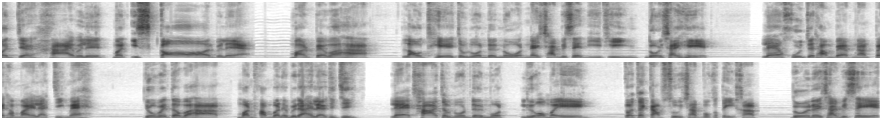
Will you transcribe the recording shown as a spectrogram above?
มันจะหายไปเลย มัน is gone ไปเลยมันแปลว่า เราเทจำนวนเดินโหนดในชั้นพิเศษนี้ทิ้ง โดยใช่เหตุ แล้วคุณจะทำแบบนั้นไปทำไมล่ะจริงไหม ยกเว้นแต่ว่ามันทำอะไรไม่ได้แล้วจริงๆ และถ้าจำนวนเดินหมดหรือออกมาเอง ก็จะกลับสู่ชั้นปกติครับ โดยในชั้นพิเศษ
